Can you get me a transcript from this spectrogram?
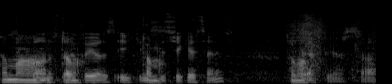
Tamam, Puanı tamam. koyarız. İlkini Tamam. siz çekerseniz. Tamam. şey Yapıyoruz. Sağ olun.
